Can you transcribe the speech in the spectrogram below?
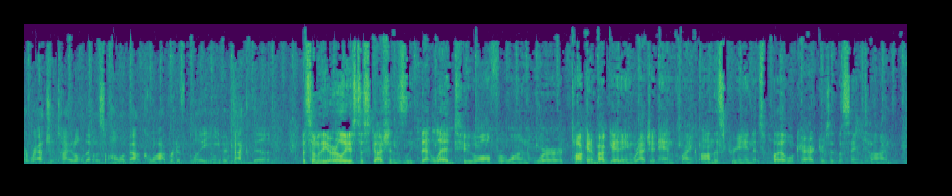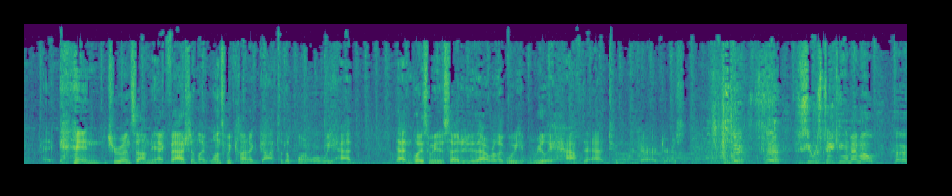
a Ratchet title that was all about cooperative play even back then. But some of the earliest discussions that led to All for One were talking about getting Ratchet and Clank on the screen as playable characters at the same time. In true Insomniac fashion, like once we kind of got to the point where we had that in place, and we decided to do that. We're like, we really have to add two more characters. She was taking a memo. Uh,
